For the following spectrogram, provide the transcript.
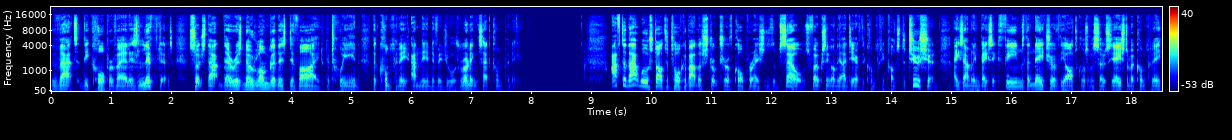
that the corporate veil is lifted, such that there is no longer this divide between the company and the individuals running said company. After that, we'll start to talk about the structure of corporations themselves, focusing on the idea of the company constitution, examining basic themes, the nature of the articles of association of a company,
